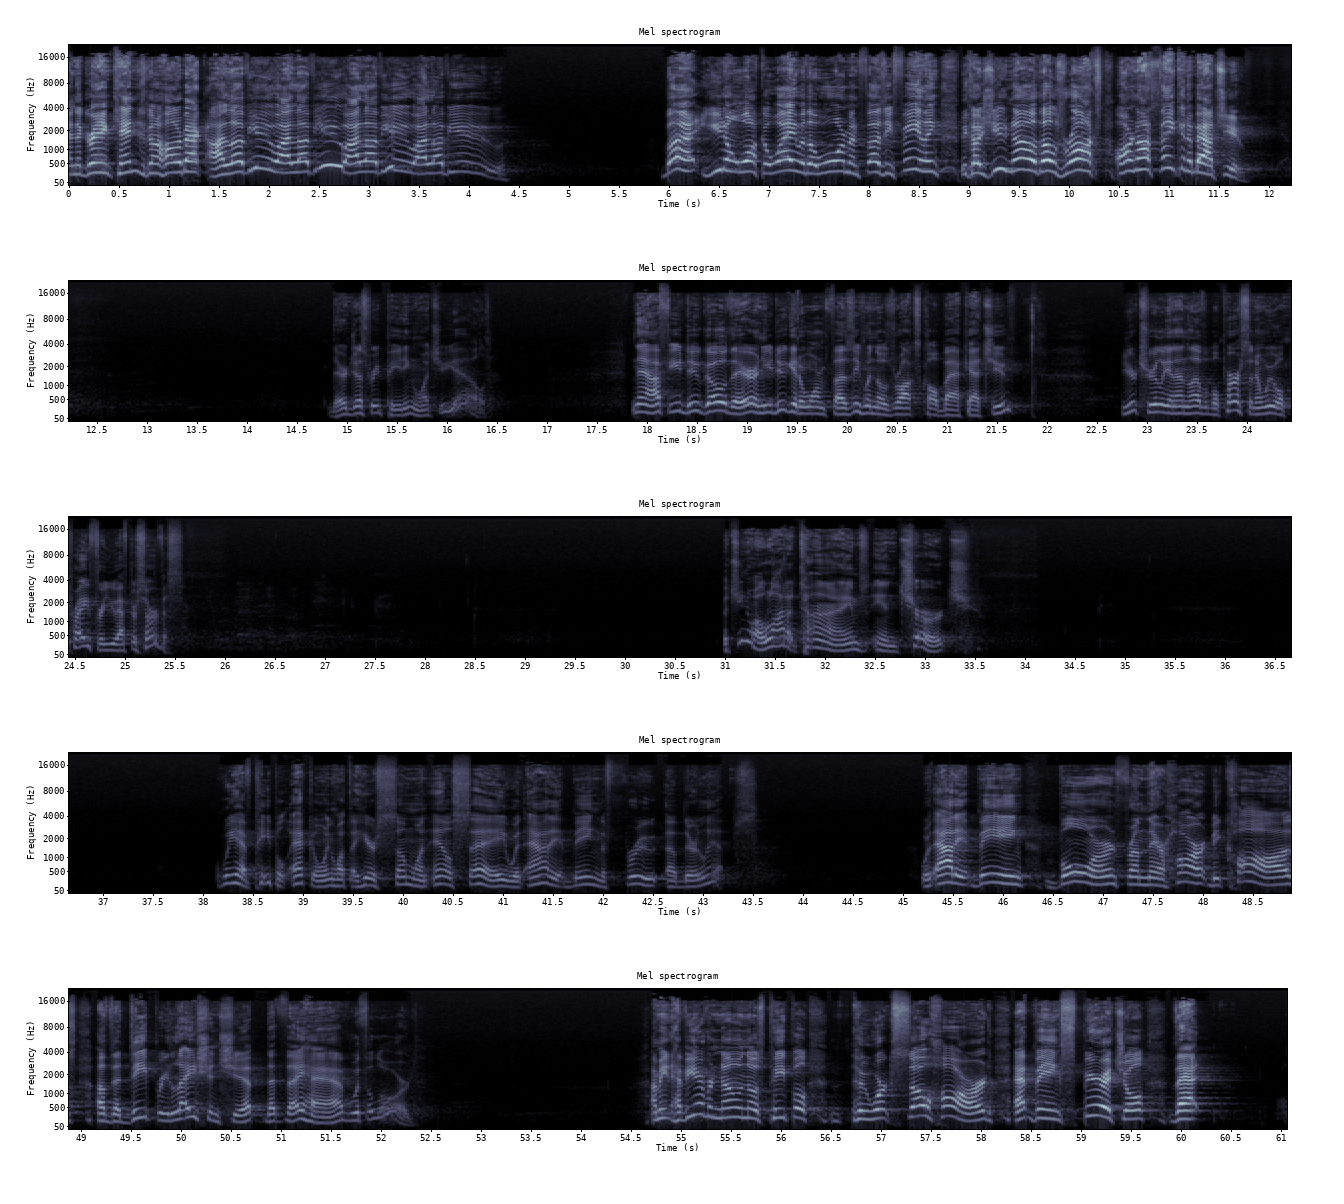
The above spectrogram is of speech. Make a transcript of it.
And the Grand Canyon is going to holler back, I love you, I love you, I love you, I love you. But you don't walk away with a warm and fuzzy feeling because you know those rocks are not thinking about you. They're just repeating what you yelled. Now, if you do go there and you do get a warm fuzzy when those rocks call back at you, you're truly an unlovable person, and we will pray for you after service. But you know, a lot of times in church, we have people echoing what they hear someone else say without it being the fruit of their lips. Without it being born from their heart because of the deep relationship that they have with the Lord. I mean, have you ever known those people who work so hard at being spiritual that,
